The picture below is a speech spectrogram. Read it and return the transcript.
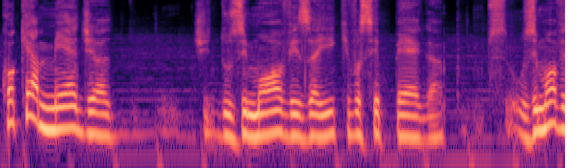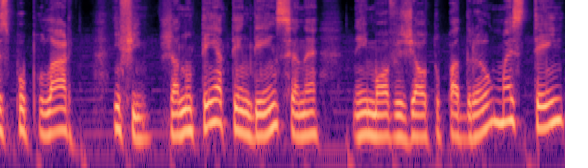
Qual que é a média de, dos imóveis aí que você pega? Os imóveis popular, enfim, já não tem a tendência, né? Nem imóveis de alto padrão, mas tem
